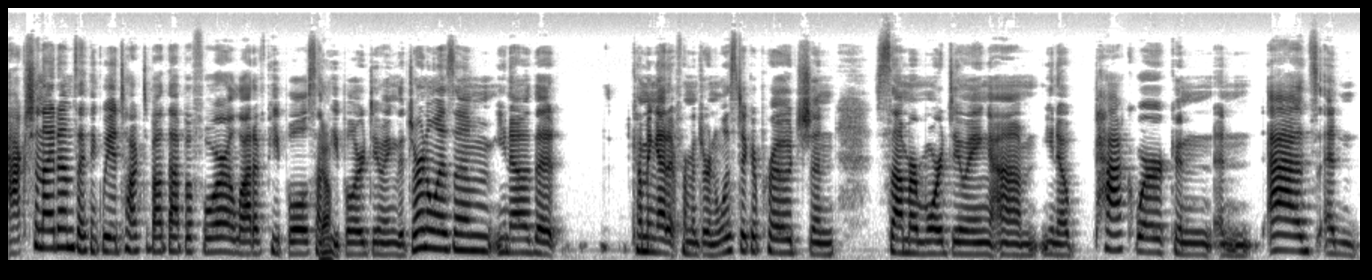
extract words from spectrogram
action items. I think we had talked about that before. A lot of people, some yeah. people are doing the journalism, you know, that coming at it from a journalistic approach and some are more doing, um, you know, PAC work and, and ads and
